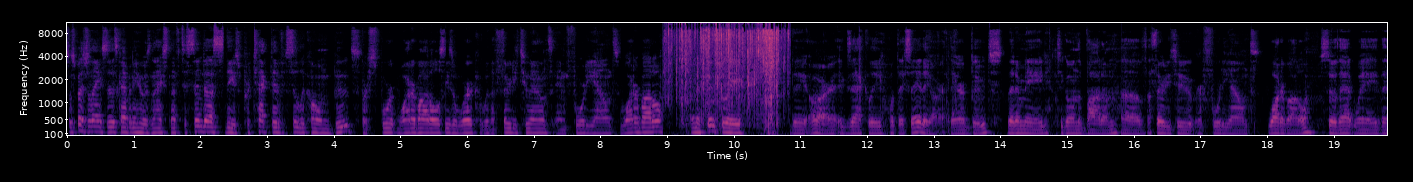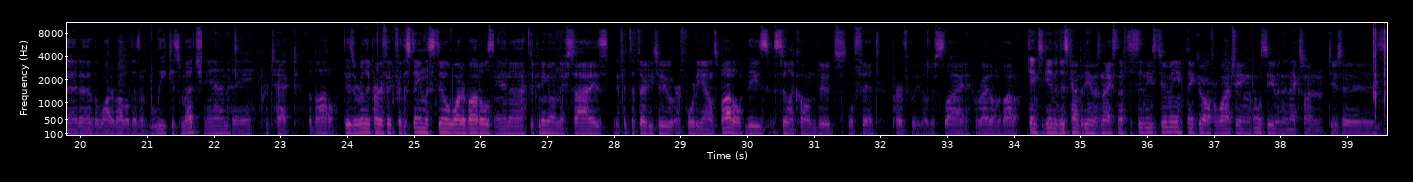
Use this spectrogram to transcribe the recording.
So special thanks to this company who was nice enough to send us these protective silicone boots for sport water bottles. These will work with a 32 ounce and 40 ounce water bottle. And essentially they are exactly what they say they are. They are boots that are made to go on the bottom of a 32 or 40 ounce water bottle. So that way that uh, the water bottle doesn't leak as much and they protect the bottle. These are really perfect for the stainless steel water bottles and uh, depending on their size, if it's a 32 or 40 ounce bottle, these silicone boots will fit perfectly. They'll just slide right on the bottom. Thanks again to this company who was nice enough to send these to me. Thank you all for watching and we'll see you in the next one. Deuces.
